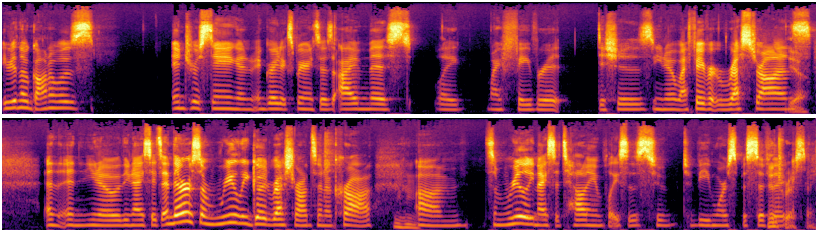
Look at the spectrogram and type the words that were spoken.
even though Ghana was interesting and, and great experiences, I missed like my favorite dishes, you know, my favorite restaurants. Yeah. And, and you know the United States and there are some really good restaurants in Accra, Mm-hmm. um, some really nice Italian places to to be more specific. Interesting.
